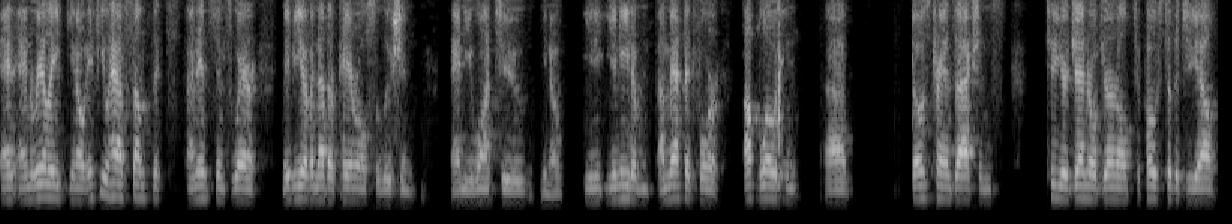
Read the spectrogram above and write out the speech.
and, and really, you know, if you have something, an instance where maybe you have another payroll solution and you want to, you know, you, you need a, a method for uploading uh, those transactions to your general journal to post to the GL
